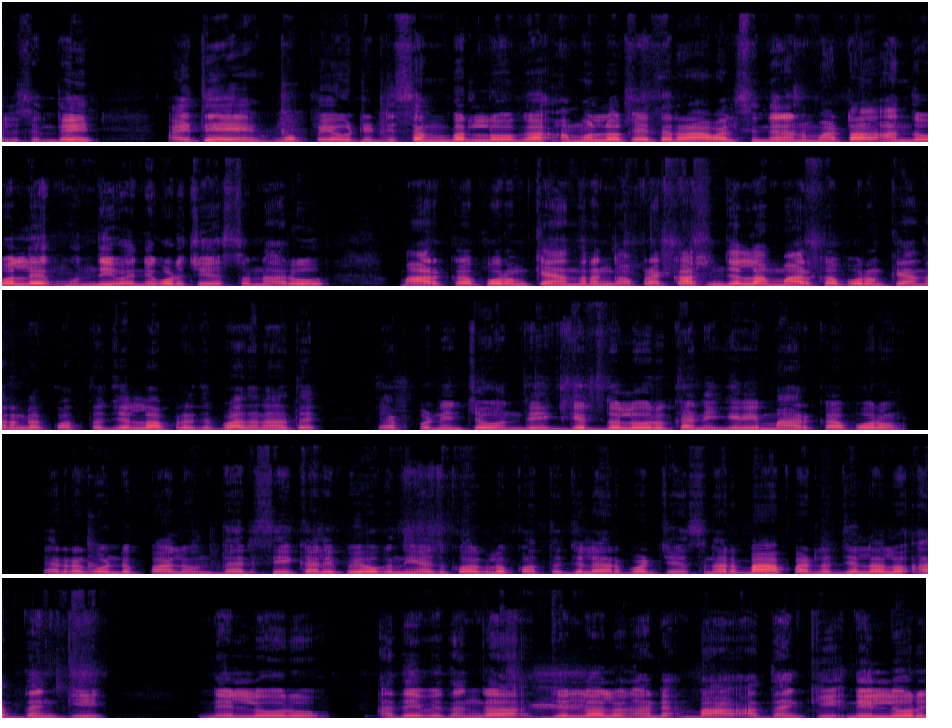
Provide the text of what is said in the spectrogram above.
తెలిసిందే. అయితే ముప్పై ఒకటి డిసెంబర్లోగా అమల్లోకి అయితే రావాల్సిందే అనమాట అందువల్లే ముందు ఇవన్నీ కూడా చేస్తున్నారు. మార్కాపురం కేంద్రంగా ప్రకాశం జిల్లా మార్కాపురం కేంద్రంగా కొత్త జిల్లా ప్రతిపాదన అయితే ఎప్పటి నుంచో ఉంది. గిద్దలూరు కనిగిరి మార్కాపురం ఎర్రగొండపాలెం దర్శి కలిపి ఒక నియోజకవర్గంలో కొత్త జిల్లా ఏర్పాటు చేస్తున్నారు. బాపట్ల జిల్లాలో అద్దంకి నెల్లూరు అదేవిధంగా జిల్లాలో అంటే బా అద్దంకి నెల్లూరు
